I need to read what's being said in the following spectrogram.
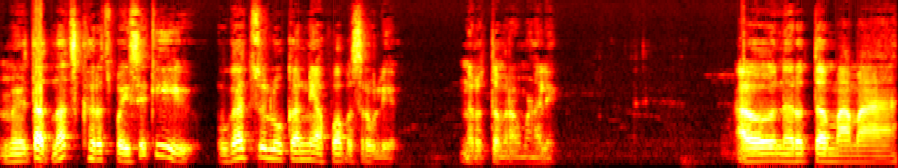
मिळतात नाच खरंच पैसे की उगाच लोकांनी अफवा पसरवली आहे? नरोत्तमराव म्हणाले. अहो नरोत्तम मामा.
